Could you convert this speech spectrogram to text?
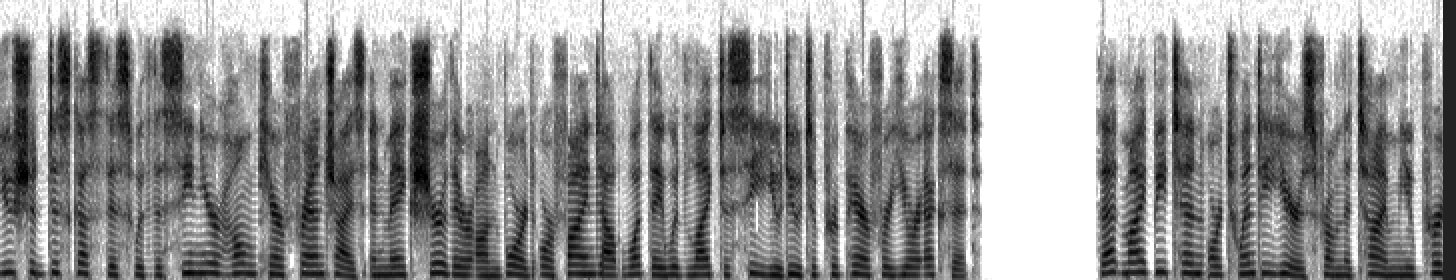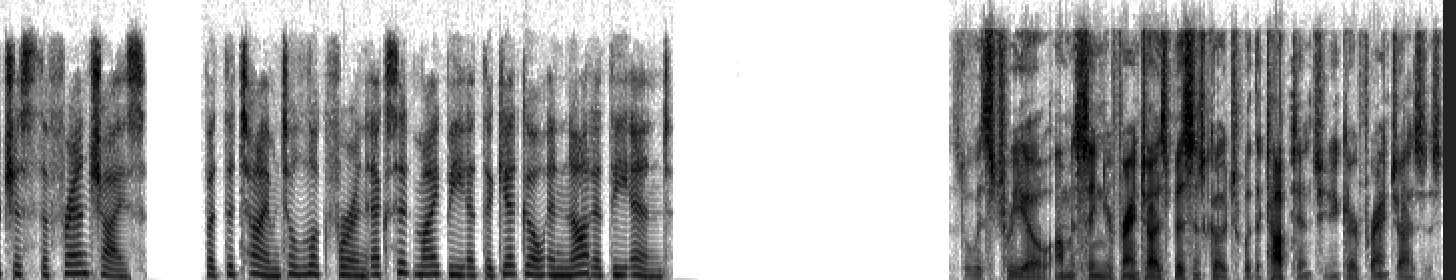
You should discuss this with the senior home care franchise and make sure they're on board or find out what they would like to see you do to prepare for your exit. That might be 10 or 20 years from the time you purchase the franchise, but the time to look for an exit might be at the get-go and not at the end. Louis Trio. I'm a senior franchise business coach with the top 10 senior care franchises.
